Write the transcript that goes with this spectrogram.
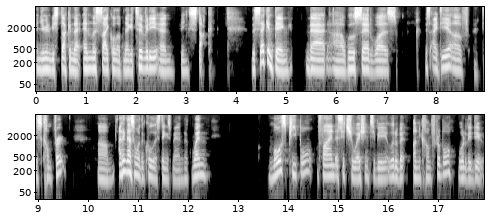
and you're going to be stuck in that endless cycle of negativity and being stuck. The second thing that uh, will said was this idea of discomfort. Um, i think that's one of the coolest things man. Like when most people find a situation to be a little bit uncomfortable what do they do?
